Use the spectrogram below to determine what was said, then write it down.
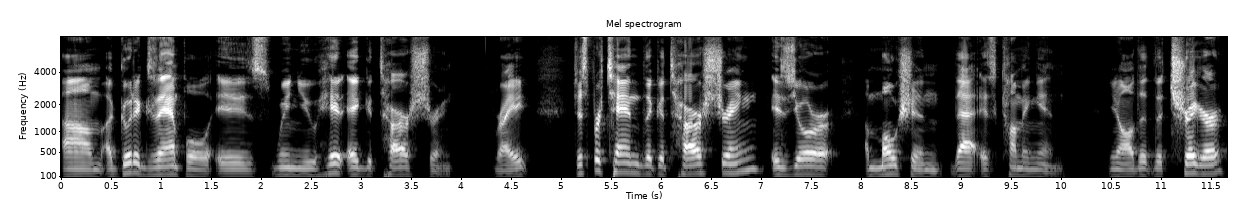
Um, a good example is when you hit a guitar string, right? Just pretend the guitar string is your emotion that is coming in. You know, the, the trigger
